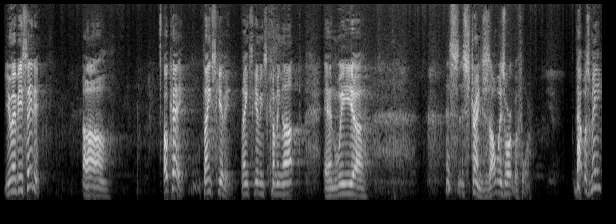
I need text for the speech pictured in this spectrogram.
You may be seated. Uh, okay, Thanksgiving. Thanksgiving's coming up, and we. Uh, this is strange. It's always worked before. That was me.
